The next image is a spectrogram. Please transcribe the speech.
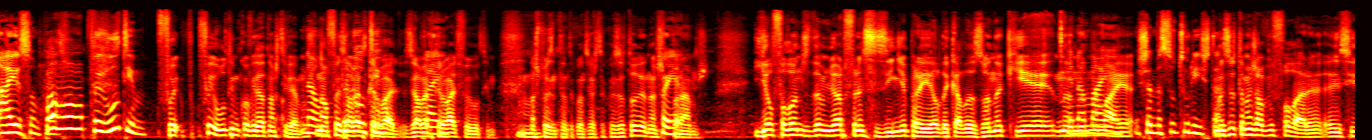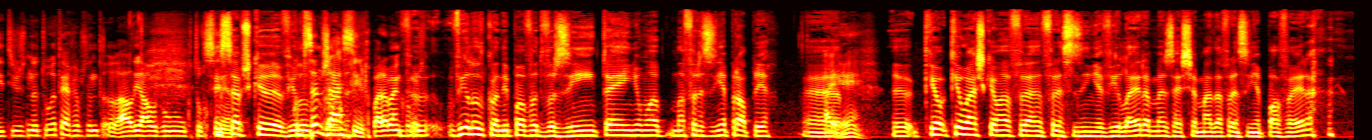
Ah, eu sou um Pedro. Foi o último. Foi, foi o último convidado que nós tivemos. Não, foi Zé Alberto. Carvalho. Zé Alberto. Carvalho foi o último. Nós depois, entanto, aconteceu esta coisa toda e nós Foi, é. separámos. E ele falou-nos da melhor francesinha para ele, daquela zona que é na, é na, na Maia. Maia. Chama-se o turista. Mas eu também já ouvi falar em, em sítios na tua terra, portanto, há ali algum que tu Sim, recomendas. sabes que a Vila Começamos de já Conde, assim, repara bem como. Vila de Conde e Pova de Varzim tem uma, uma francesinha própria. Ah, é? eh, que, eu, que eu acho que é uma fran- francesinha vileira, mas é chamada francesinha poveira.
